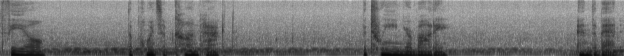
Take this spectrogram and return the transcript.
Feel the points of contact between your body and the bed.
